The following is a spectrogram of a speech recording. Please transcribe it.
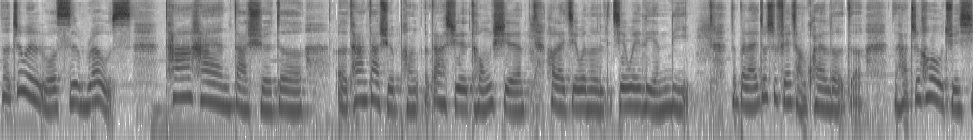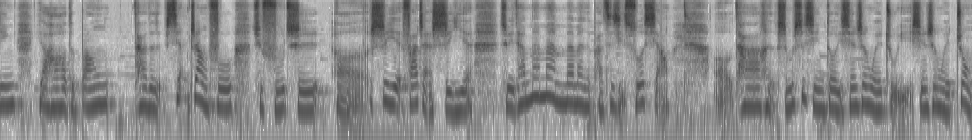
那这位罗斯 Rose，她和大学的。呃，他和大学朋大学同学后来结为了结为连理，那本来都是非常快乐的。那她之后决心要好好的帮她的丈丈夫去扶持呃事业发展事业，所以她慢慢慢慢的把自己缩小。哦、呃，她很什么事情都以先生为主，以先生为重。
